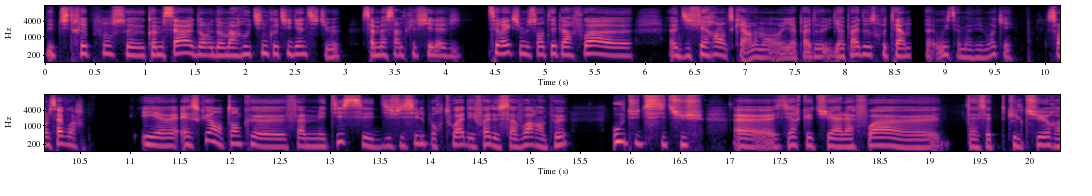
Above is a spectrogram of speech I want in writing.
des petites réponses euh, comme ça dans, dans ma routine quotidienne, si tu veux. Ça m'a simplifié la vie. C'est vrai que je me sentais parfois différente, carrément. Il n'y a pas d'autre terme. Oui, ça m'avait manqué, sans le savoir. Et euh, est-ce que en tant que femme métisse, c'est difficile pour toi des fois de savoir un peu où tu te situes? Euh, C'est-à-dire que tu es à la fois euh, cette culture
